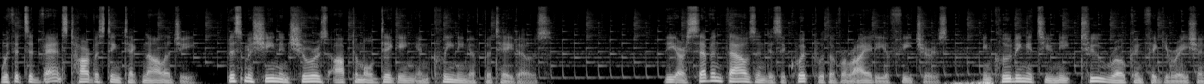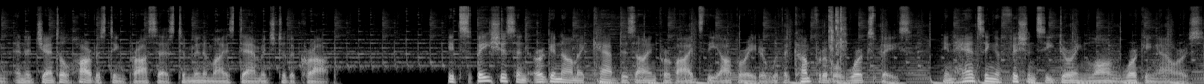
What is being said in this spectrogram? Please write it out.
With its advanced harvesting technology, this machine ensures optimal digging and cleaning of potatoes. The R7000 is equipped with a variety of features, including its unique two-row configuration and a gentle harvesting process to minimize damage to the crop. Its spacious and ergonomic cab design provides the operator with a comfortable workspace, enhancing efficiency during long working hours.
